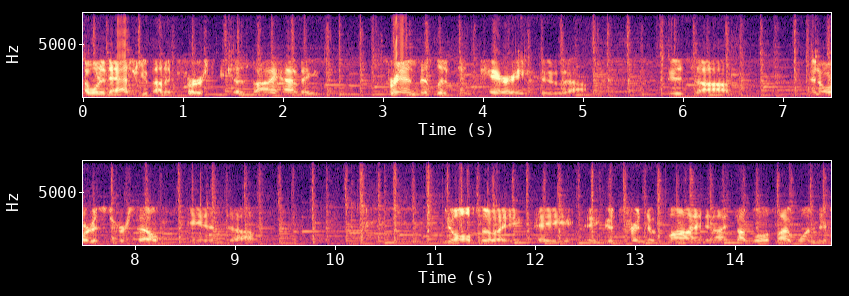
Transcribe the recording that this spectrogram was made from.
I wanted to ask you about it first because I have a friend that lives in Cary who um, is um, an artist herself and um, you know also a, a, a good friend of mine. And I thought, well, if I won this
